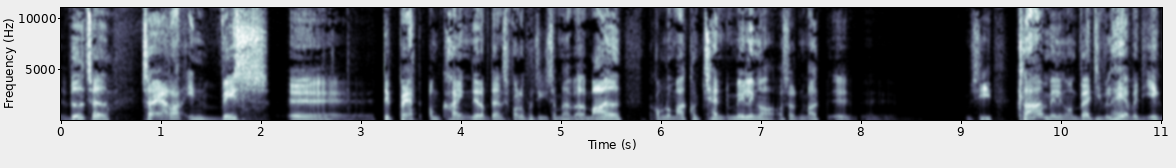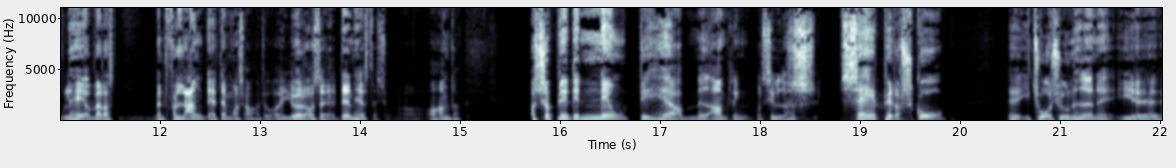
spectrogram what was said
øh, vedtaget, så er der en vis øh, debat omkring netop Dansk Folkeparti, som har været meget, der kommer nogle meget kontante meldinger, og så meget øh, øh, man sige, klare meldinger om, hvad de vil have, og hvad de ikke vil have, og hvad der, man forlangt af Danmarks Radio, og i øvrigt også af den her station og, og andre. Og så blev det nævnt, det her med armslængdeprincippet, og så sagde Peter Skåb øh, i 22-nyhederne i, øh,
